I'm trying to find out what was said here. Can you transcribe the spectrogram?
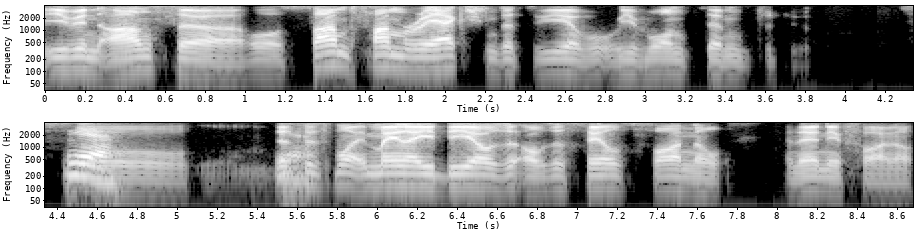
even answer or some some reaction that we we want them to do so Yeah. this Yeah. is my main idea of the, of the sales funnel and any funnel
